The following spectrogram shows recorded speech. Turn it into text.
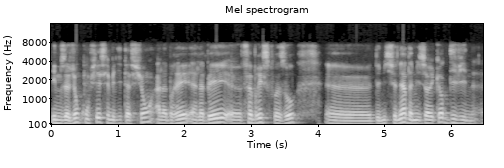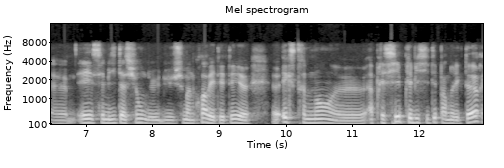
et nous avions confié ces méditations à l'abbé Fabrice Loiseau, des missionnaires de la miséricorde divine. et ces méditations du, du, chemin de croix avaient été extrêmement appréciées, plébiscitées par nos lecteurs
